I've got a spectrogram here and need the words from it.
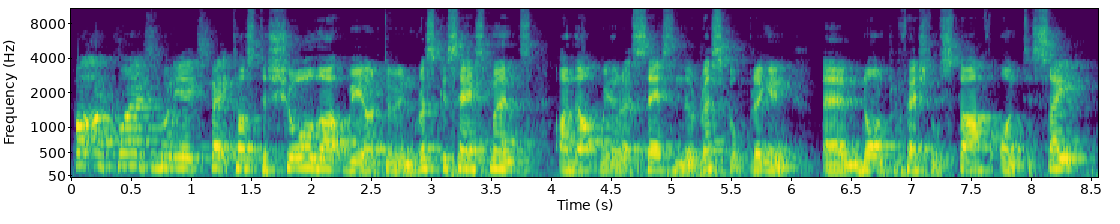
but our clients are going to expect us to show that we are doing risk assessments and that we are assessing the risk of bringing um, non-professional staff onto site.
